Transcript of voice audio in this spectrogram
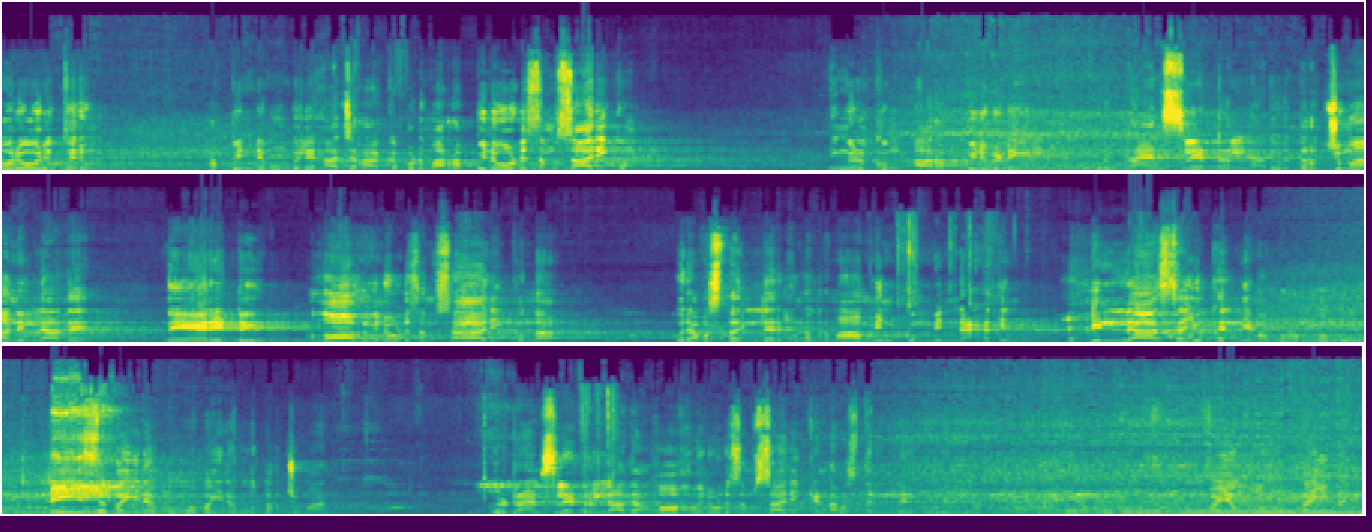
ഓരോരുത്തരും റബ്ബിന്റെ മുമ്പിൽ ഹാജരാക്കപ്പെടും. ആ റബ്ബിനോട് സംസാരിക്കും. നിങ്ങൾക്കും ആ റബ്ബിനുമിടയിൽ ഒരു ട്രാൻസ്ലേറ്റർ ഇല്ലാതെ ഒരു തർജുമാനില്ലാതെ നേരിട്ട് അള്ളാഹുവിനോട് സംസാരിക്കുന്ന ഒരവസ്ഥ എല്ലാവർക്കും ഉണ്ടാകും. ആ മിൻകും ഇല്ലാ റബ്ബഹു ബൈനഹു വബൈനഹു തർജുമാൻ ഒരു ട്രാൻസ്ലേറ്റർ ഇല്ലാതെ അള്ളാഹുവിനോട് സംസാരിക്കേണ്ട അവസ്ഥ എല്ലാവർക്കും അപ്പോൾ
